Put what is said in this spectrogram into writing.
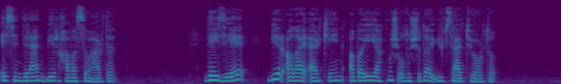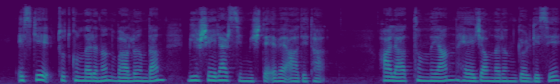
esindiren bir havası vardı. Daisy'ye bir alay erkeğin abayı yakmış oluşu da yükseltiyordu. Eski tutkunlarının varlığından bir şeyler sinmişti eve adeta. Hala tınlayan heyecanların gölgesi,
